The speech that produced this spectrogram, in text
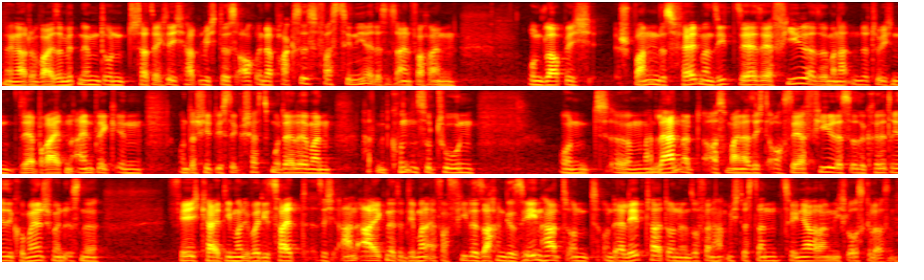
in einer Art und Weise mitnimmt. Und tatsächlich hat mich das auch in der Praxis fasziniert. Es ist einfach ein unglaublich spannendes Feld. Man sieht sehr, sehr viel. Also man hat natürlich einen sehr breiten Einblick in unterschiedlichste Geschäftsmodelle. Man hat mit Kunden zu tun und äh, man lernt aus meiner Sicht auch sehr viel. Das, also Kreditrisikomanagement ist eine Fähigkeit, die man über die Zeit sich aneignet, indem man einfach viele Sachen gesehen hat und, und erlebt hat. Und insofern hat mich das dann zehn Jahre lang nicht losgelassen.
